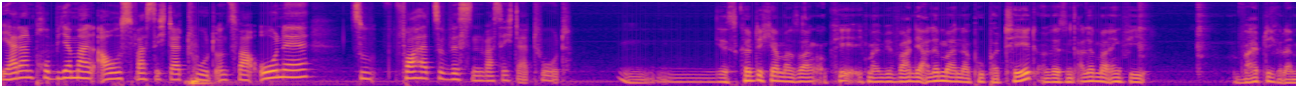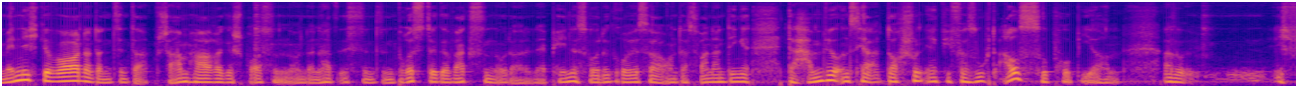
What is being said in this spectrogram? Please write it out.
ja, dann probier mal aus, was sich da tut. Und zwar ohne zu, vorher zu wissen, was sich da tut. Jetzt könnte ich ja mal sagen, okay, ich meine, wir waren ja alle mal in der Pubertät und wir sind alle mal irgendwie weiblich oder männlich geworden und dann sind da Schamhaare gesprossen und dann hat, ist, sind, sind Brüste gewachsen oder der Penis wurde größer und das waren dann Dinge, da haben wir uns ja doch schon irgendwie versucht auszuprobieren. Also ich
